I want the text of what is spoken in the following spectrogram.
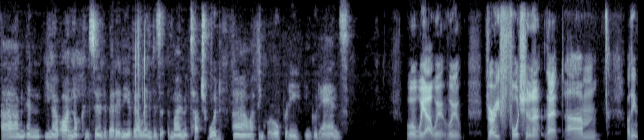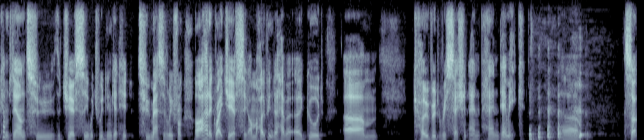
Um, and, you know, I'm not concerned about any of our lenders at the moment, touch wood. Um, I think we're all pretty in good hands. Well, we are. We're, we're very fortunate that um, I think it comes down to the GFC, which we didn't get hit too massively from. Well, I had a great GFC. I'm hoping to have a, a good um, COVID recession and pandemic. um, so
